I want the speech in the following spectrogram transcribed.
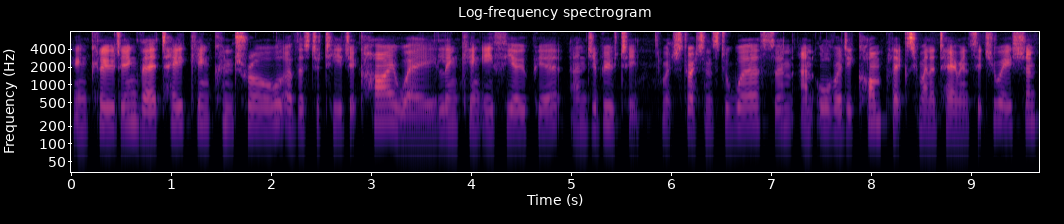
including their taking control of the strategic highway linking Ethiopia and Djibouti, which threatens to worsen an already complex humanitarian situation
